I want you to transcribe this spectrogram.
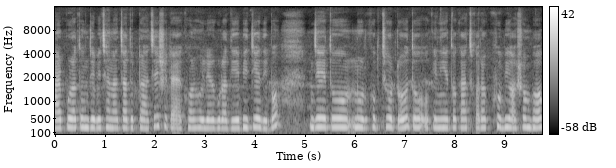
আর পুরাতন যে বিছানার চাদরটা আছে, সেটা এখন হুইলের গুঁড়া দিয়ে ভিজিয়ে দিব। যেহেতু নূর খুব ছোট, তো ওকে নিয়ে তো কাজ করা খুবই অসম্ভব।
